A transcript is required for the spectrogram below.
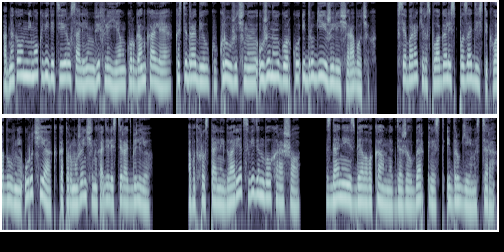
Однако он не мог видеть Иерусалим, Вифлеем, Курган-Кале, Костедробилку, Кружечную, Ужиную горку и другие жилища рабочих. Все бараки располагались позади стеклодувни, у ручья, к которому женщины ходили стирать белье. А вот хрустальный дворец виден был хорошо. Здание из белого камня, где жил Берквист и другие мастера.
